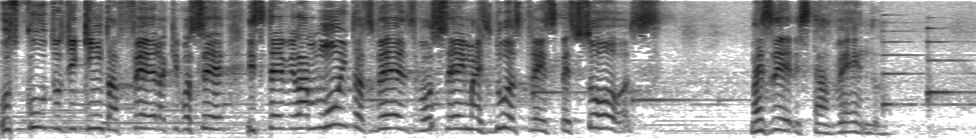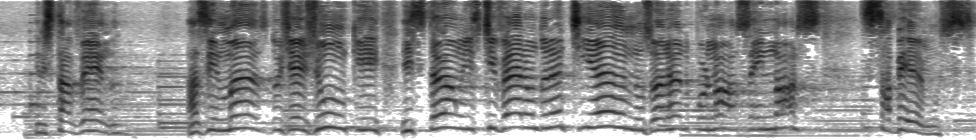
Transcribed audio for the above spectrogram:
os cultos de quinta-feira que você esteve lá muitas vezes, você e mais duas, três pessoas. Mas Ele está vendo, Ele está vendo as irmãs do jejum que estão e estiveram durante anos orando por nós, sem nós sabermos,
